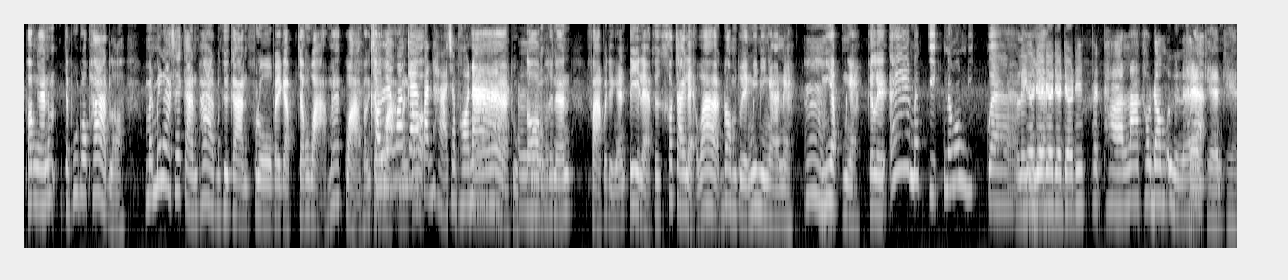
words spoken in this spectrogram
เพราะงั้นจะพูดว่าพลาดเหรอ มันไม่น่าใช่การพลาดมันคือการโฟลว์ไปกับจังหวะมากกว่า บางจัเขางหเรีวะยกว่ามันแก้ก็ปัญหาเฉพาะหน้าอ่าถูกต้องเพราะฉะนั้นฝากไปถึงแอนตี้แหละคือเข้าใจแหละว่าด้อมตัวเองไม่มีงานไงอืมเงียบไงก็เลยเอ๊ะ มาจิกน้องดีกว่าอะไรอย่างเดี๋ยวเงี้เดี๋ยวยเดี๋ยวเดี๋ยวเดี๋ยวพาลากเข้าดอมอื่นเลยแคนนะแคนแคน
